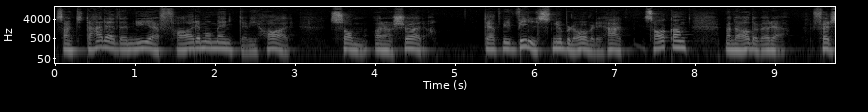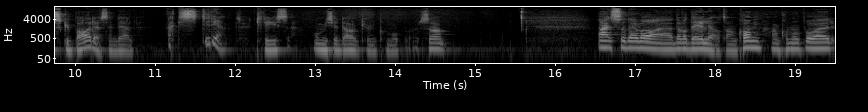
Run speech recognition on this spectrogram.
sant? Det her er det nye faremomentet vi har som arrangører. Det at vi vil snuble over de her sakene, men det hadde vært, for Skubare sin del, ekstremt krise om ikke Dag kunne komme oppover. Så Nei, så det var, det var, deilig at han kom. Han kom oppover.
